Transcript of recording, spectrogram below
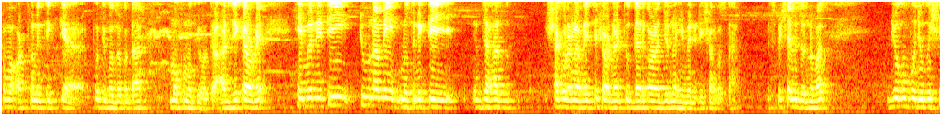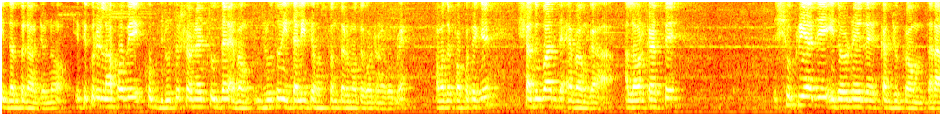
সময় অর্থনৈতিক প্রতিবন্ধকতার মুখোমুখি হতে। আর যে কারণে হিউম্যানিটি টু নামে নতুন একটি জাহাজ সাগরে নামেছে শরণার্থী উদ্ধার করার জন্য হিউম্যানিটি সংস্থা স্পেশালি ধন্যবাদ যোগোপযোগী সিদ্ধান্ত নেওয়ার জন্য। এতে করে লাভ হবে খুব দ্রুত শরণার্থী উদ্ধার এবং দ্রুত ইতালিতে হস্তান্তরের মতো ঘটনা ঘটবে। আমাদের পক্ষ থেকে সাধুবাদ এবং আল্লাহর কাছে শুক্রিয়া যে এই ধরনের কার্যক্রম তারা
